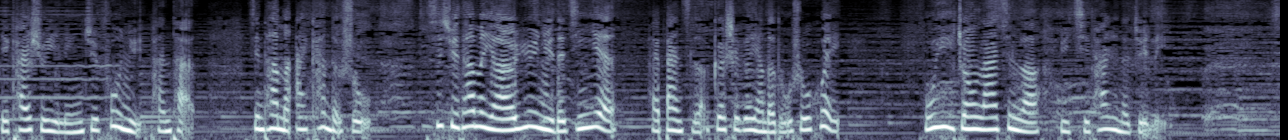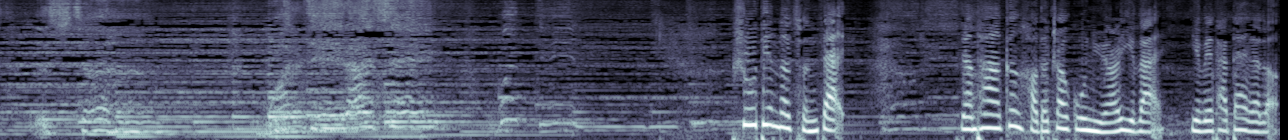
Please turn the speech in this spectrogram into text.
也开始与邻居妇女攀谈，进他们爱看的书，吸取他们养儿育女的经验，还办起了各式各样的读书会，无意中拉近了与其他人的距离。书店的存在，让他更好的照顾女儿以外，也为他带来了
